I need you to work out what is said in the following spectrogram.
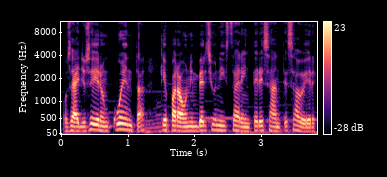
O sea, ellos se dieron cuenta Ah. que para un inversionista era interesante saber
